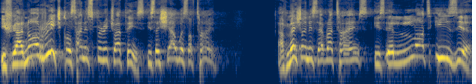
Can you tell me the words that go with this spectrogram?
If you are not rich concerning spiritual things, it's a sheer waste of time. I've mentioned it several times. It's a lot easier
